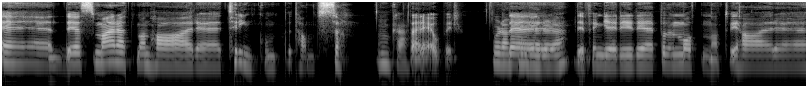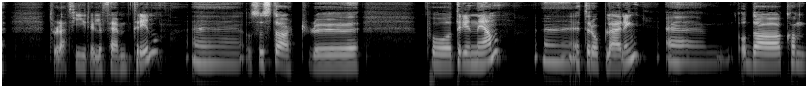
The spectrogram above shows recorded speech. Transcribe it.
Eh, det som er at man har eh, trinnkompetanse okay. der jeg jobber. Hvordan det, fungerer det? Det fungerer eh, på den måten at vi har eh, jeg tror det er fire eller fem trinn. Eh, og så starter du på trinn én eh, etter opplæring. Eh, og da, kan,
